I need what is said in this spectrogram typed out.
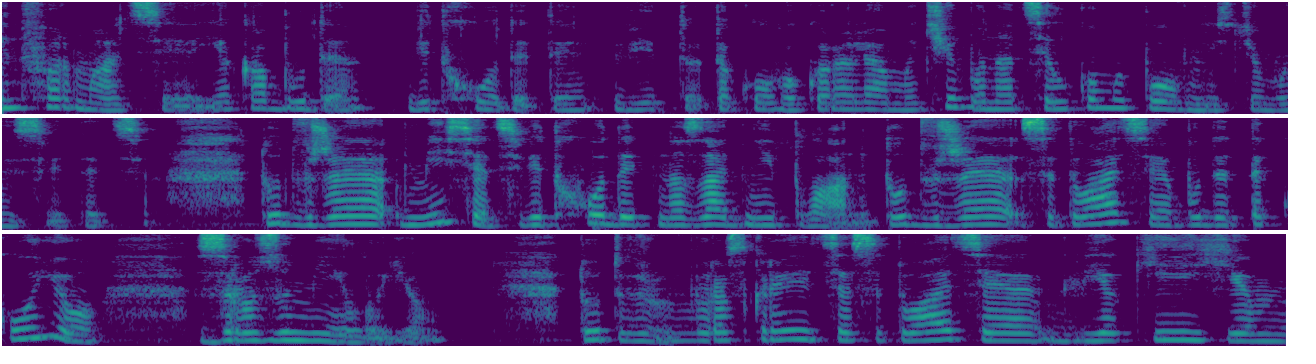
інформація, яка буде відходити від такого короля мечів, вона цілком і повністю висвітиться. Тут вже місяць відходить на задній план. Тут вже ситуація буде такою зрозумілою. Тут розкриється ситуація, в якій ем,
